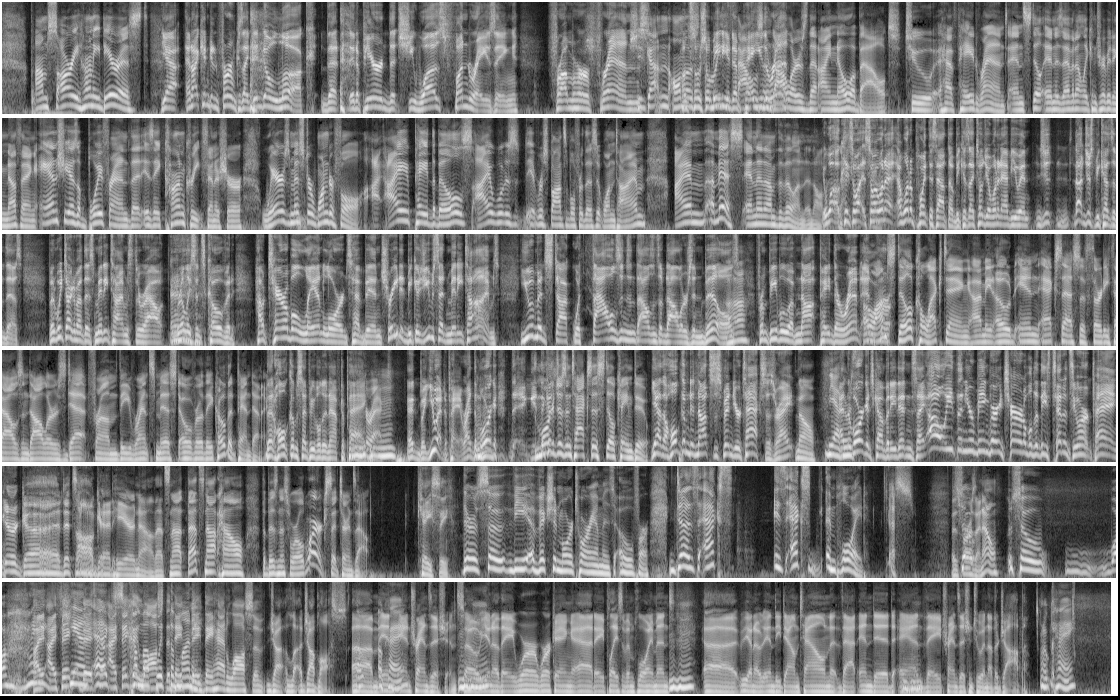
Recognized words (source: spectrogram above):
I'm sorry, honey dearest. Yeah, and I can confirm because I did go look that it appeared that she was fundraising from her friends. She's gotten almost on social media to pay you the rent. dollars that I know about to have paid rent, and still and is evidently contributing nothing. And she has a boyfriend that is a concrete finisher. Where's Mister Wonderful? I, I paid the bills. I was responsible for this at one time. I'm a miss, and then I'm the villain and all. Well, okay, so I, so I want to I want to point this out though because I told you I wanted to have you in just, not just because of this, but we talked about this many times throughout, really since COVID, how terrible landlords have been treated because you've said many times you have been stuck with thousands and thousands of dollars in bills from people who have not paid their rent. And Uh-huh. Oh, I'm for- still collecting. I mean, owed in excess of thirty thousand dollars debt from the rents missed over the COVID pandemic. that Holcomb said people didn't have to pay. Correct. And- but you had to pay it, right? The mortgage, the, Mortgages and taxes still came due. Yeah, the Holcomb did not suspend your taxes, right? No. Yeah, and the was- mortgage company didn't say, "Oh, Ethan, you're being very charitable to these tenants who aren't paying." You're good. It's all good here. No, that's not that's not how the business world works, it turns out. Casey. There's so the eviction moratorium is over. Does X is X employed? Yes. As So- far as I know. So why I, I think can't that, X I think come they up lost with the they, money? They, they had loss of job, job loss um, Oh, in, okay. in transition. So Mhm. you know they were working at a place of employment, Mhm. uh, you know, in the downtown that ended, and Mm-hmm. they transitioned to another job. okay.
